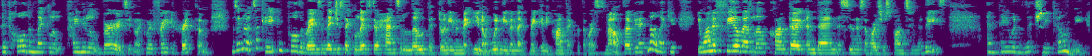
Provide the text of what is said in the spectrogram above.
they'd hold them like little tiny little birds, you know, like we're afraid to hurt them. I was like, no, it's okay. You can pull the reins and they just like lift their hands a little bit. Don't even make, you know, wouldn't even like make any contact with the horse's mouth. So I'd be like, no, like you, you want to feel that little contact. And then as soon as the horse responds, you release. And they would literally tell me,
